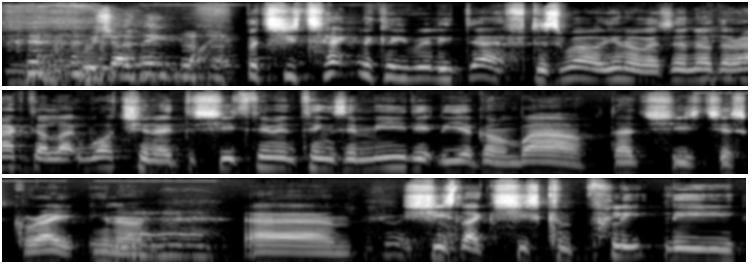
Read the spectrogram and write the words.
Which I think. But she's technically really deft as well. You know, as another actor, like watching her, she's doing things immediately. You're going, wow, that she's just great. You know, um, she's like she's completely.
